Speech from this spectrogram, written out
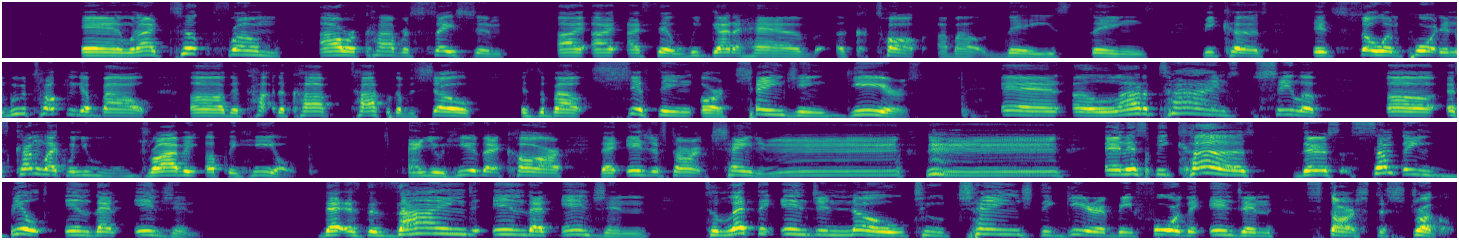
and when I took from our conversation, I, I, I said we got to have a talk about these things because it's so important. And we were talking about uh, the to- the top topic of the show is about shifting or changing gears, and a lot of times, Sheila, uh, it's kind of like when you're driving up the hill and you hear that car, that engine start changing, and it's because there's something built in that engine that is designed in that engine to let the engine know to change the gear before the engine starts to struggle.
